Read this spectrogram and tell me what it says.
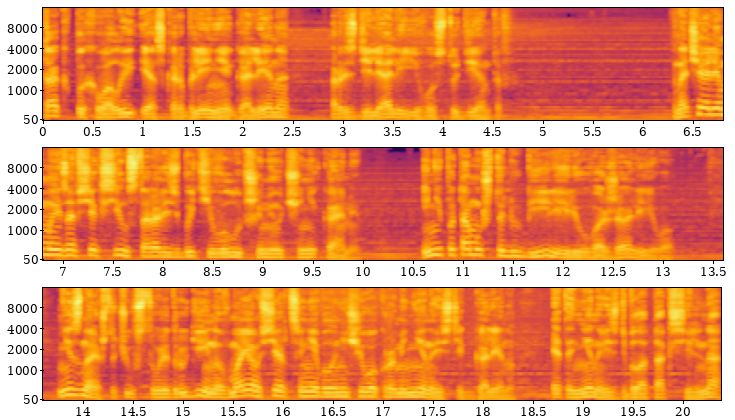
так похвалы и оскорбления Галена разделяли его студентов. Вначале мы изо всех сил старались быть его лучшими учениками. И не потому, что любили или уважали его. Не знаю, что чувствовали другие, но в моем сердце не было ничего, кроме ненависти к Галену. Эта ненависть была так сильна,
